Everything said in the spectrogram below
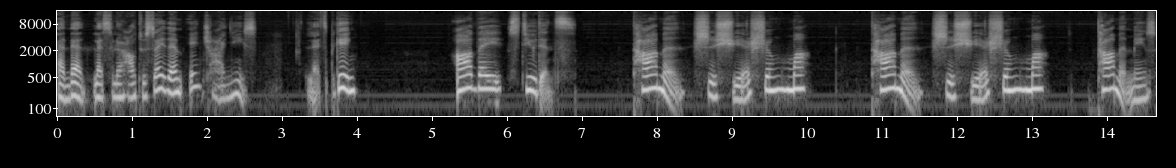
and then let's learn how to say them in Chinese. Let's begin. Are they students? 他们是学生吗？他们是学生吗？他们 means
